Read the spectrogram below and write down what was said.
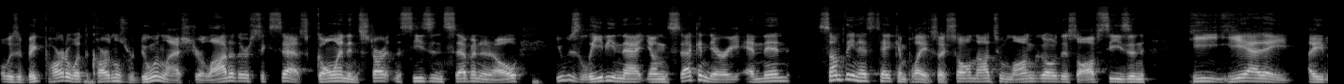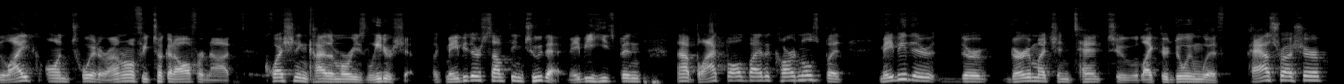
was a big part of what the Cardinals were doing last year. A lot of their success going and starting the season 7 and 0. He was leading that young secondary and then something has taken place. I saw not too long ago this offseason he he had a a like on Twitter. I don't know if he took it off or not, questioning Kyler Murray's leadership. Like maybe there's something to that. Maybe he's been not blackballed by the Cardinals, but maybe they're they're very much intent to like they're doing with pass rusher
